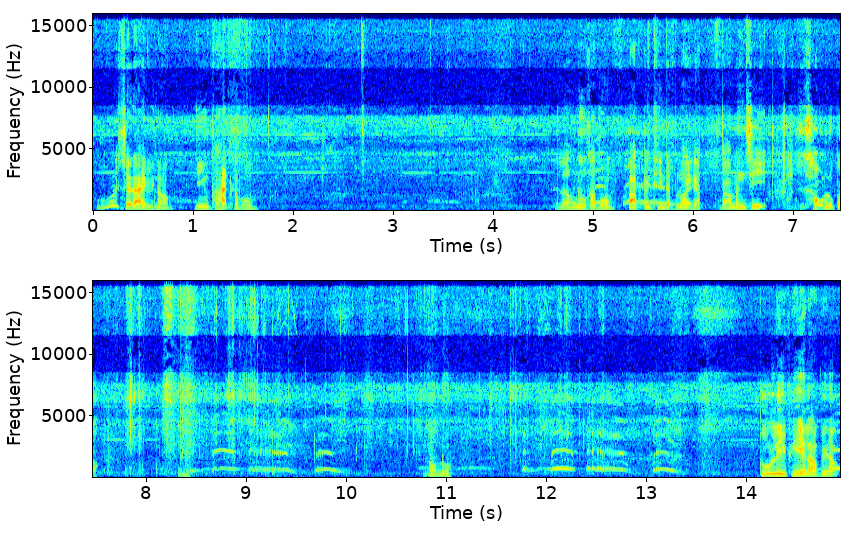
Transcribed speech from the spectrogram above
โอ้ยเสียดายพี่น้องยิ่งพลาดครับผมเดี๋ยวลองดูครับผมปรับเป็นที่เรียบร้อยครับว่ามันสิเข่ารือเปล่าลองดู ดูรีเพย์แล้วพี่น้อง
